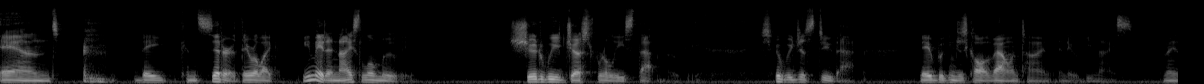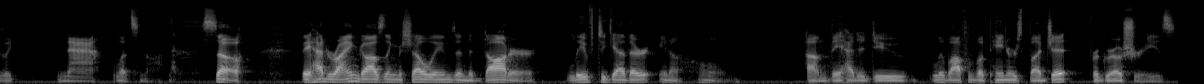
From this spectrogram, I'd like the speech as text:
and they considered they were like, "We made a nice little movie. Should we just release that movie? Should we just do that? Maybe we can just call it Valentine, and it would be nice." And he's like, nah, let's not. so they had Ryan Gosling, Michelle Williams, and the daughter live together in a home. Um, they had to do live off of a painter's budget for groceries.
